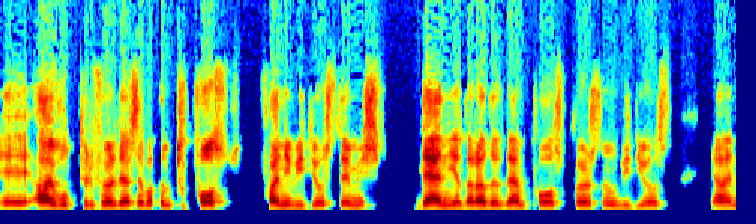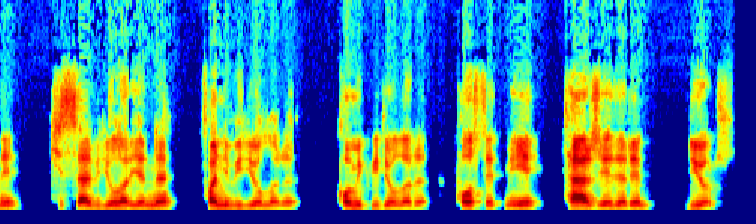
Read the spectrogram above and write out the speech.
E, I would prefer derse bakın to post funny videos demiş. Then ya da rather than post personal videos. Yani kişisel videolar yerine funny videoları, komik videoları post etmeyi tercih ederim diyoruz.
